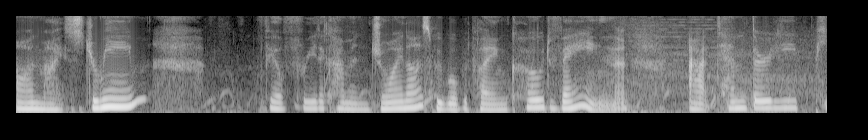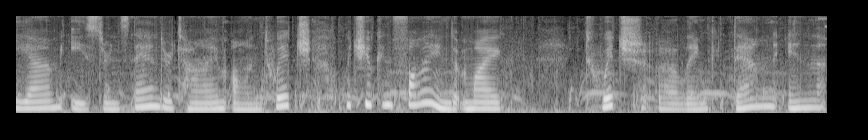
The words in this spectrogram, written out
on my stream, feel free to come and join us. We will be playing Code Vein at 10:30 p.m. Eastern Standard Time on Twitch, which you can find my Twitch uh, link down in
